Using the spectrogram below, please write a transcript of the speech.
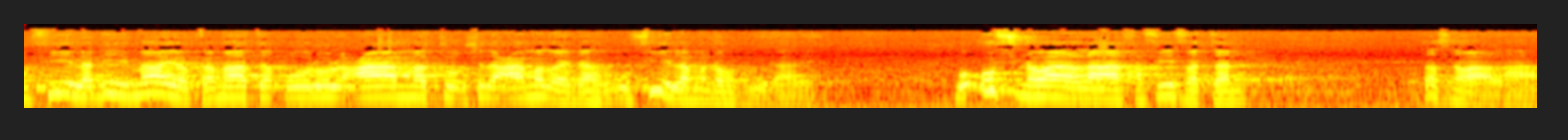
ufi la dhihi maayo kamaa taquulu lcaamatu sida caamadu ay dhahdo ufi lama dhaho buu yidhaahday. Wa ufna waa la lahaa khafiifatan taasna waa la lahaa.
